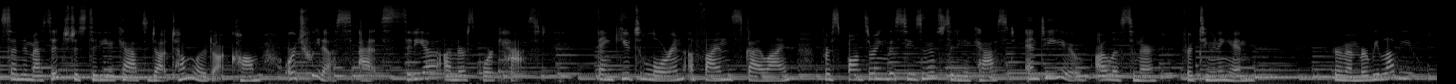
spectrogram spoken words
send a message to stydiacast.tumblr.com, or tweet us at stydia underscore cast. Thank you to Lauren of Fine Skyline for sponsoring this season of StydiaCast, and to you, our listener, for tuning in. Remember, we love you.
